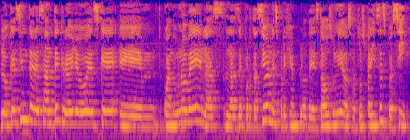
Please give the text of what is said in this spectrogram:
Lo que es interesante, creo yo, es que eh, cuando uno ve las, las deportaciones, por ejemplo, de Estados Unidos a otros países, pues sí,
